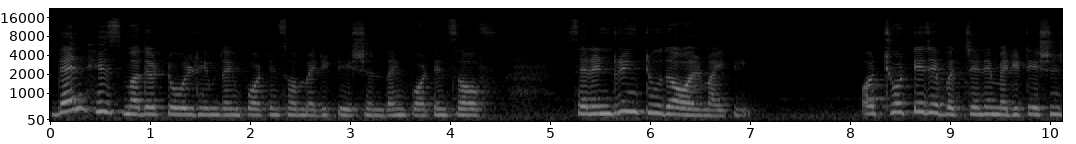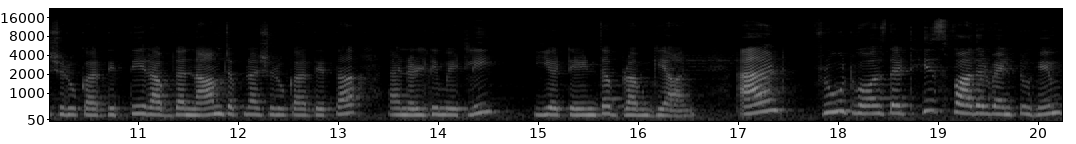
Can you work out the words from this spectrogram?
Then his mother told him the importance of meditation, the importance of surrendering to the Almighty. और छोटे जे बच्चे ने मेडिटेशन शुरू कर दी रब का नाम जपना शुरू कर देता, and ultimately he attain the Brahm Gyan and fruit was that his father went to him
